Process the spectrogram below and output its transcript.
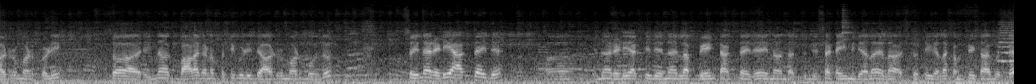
ಆರ್ಡ್ರ್ ಮಾಡ್ಕೊಳ್ಳಿ. ಸೊ ಇನ್ನೂ ಭಾಳ ಗಣಪತಿಗಳಿದೆ ಆರ್ಡ್ರ್ ಮಾಡ್ಬೋದು. ಸೊ ಇನ್ನೂ ರೆಡಿ ಆಗ್ತಾ ಇದೆ. ಇನ್ನೂ ರೆಡಿ ಆಗ್ತಿದೆ, ಇನ್ನೂ ಎಲ್ಲ ಪೇಂಟ್ ಆಗ್ತಾ ಇದೆ. ಇನ್ನೂ ಒಂದು ಹತ್ತು ದಿವಸ ಟೈಮ್ ಇದೆಯಲ್ಲ, ಎಲ್ಲ ಅಷ್ಟೊತ್ತಿಗೆಲ್ಲ ಕಂಪ್ಲೀಟ್ ಆಗುತ್ತೆ.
